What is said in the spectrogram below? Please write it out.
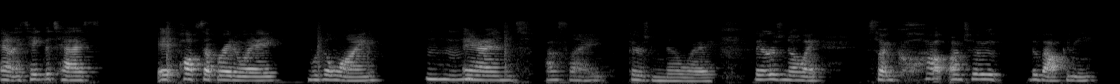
And I take the test. It pops up right away with a line. mm-hmm. And I was like, there's no way. There's no way. So I go out onto the balcony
